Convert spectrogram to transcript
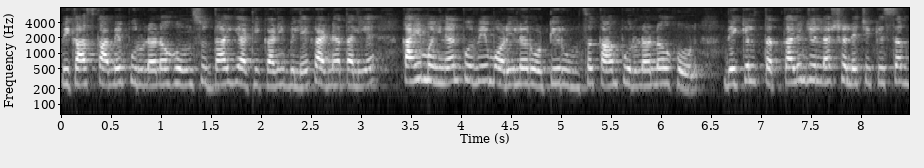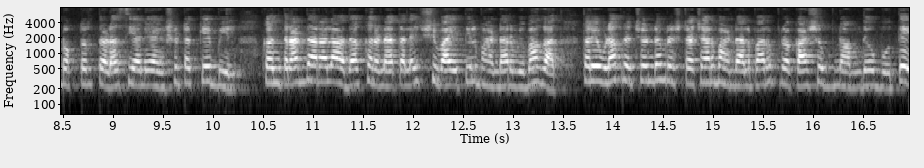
विकास कामे पूर्ण न होऊन सुद्धा या ठिकाणी बिले काढण्यात आली आहे काही महिन्यांपूर्वी मॉड्युलर रोटी रूमचं काम पूर्ण न होऊन देखील तत्कालीन जिल्हा शल्यचिकित्सक डॉक्टर तडस यांनी ऐंशी टक्के बिल कंत्राटदाराला अदा करण्यात आले. शिवाय येथील भांडार विभागात तर एवढा प्रचंड भ्रष्टाचार भांडारपार प्रकाश नामदेव बोते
